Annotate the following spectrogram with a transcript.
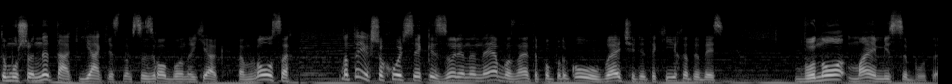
тому що не так якісно все зроблено, як там в Ролсах. Проте, якщо хочеться якесь зоряне небо, знаєте, по приколу ввечері так їхати десь, воно має місце бути.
